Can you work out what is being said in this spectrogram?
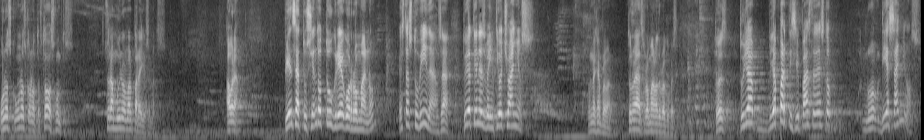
Unos, unos con otros, todos juntos. Esto era muy normal para ellos, hermanos. Ahora, piensa tú, siendo tú griego romano, esta es tu vida. O sea, tú ya tienes 28 años. Un ejemplo, hermano. Tú no eras romano, no te preocupes. Entonces, tú ya, ya participaste de esto no, 10 años.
